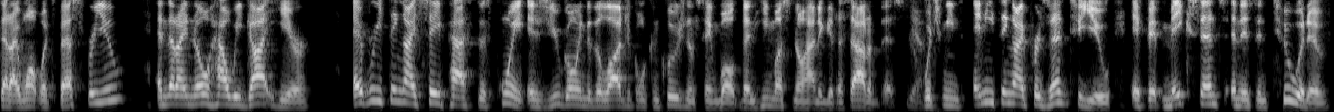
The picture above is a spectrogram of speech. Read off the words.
that I want what's best for you, and that I know how we got here everything I say past this point is you going to the logical conclusion of saying, well, then he must know how to get us out of this, Yes. which means anything I present to you, if it makes sense and is intuitive,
